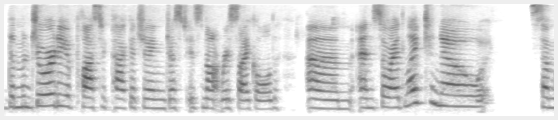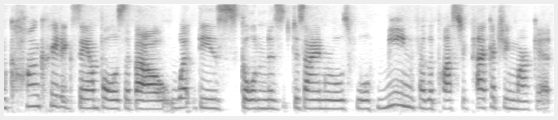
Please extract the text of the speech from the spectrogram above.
the majority of plastic packaging just is not recycled. Um, and so I'd like to know some concrete examples about what these golden design rules will mean for the plastic packaging market.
